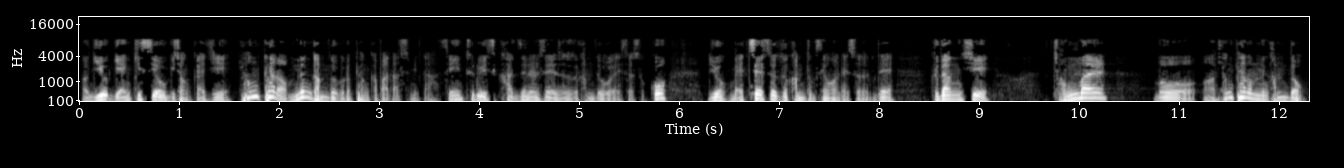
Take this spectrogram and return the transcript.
어, 뉴욕 양키스에 오기 전까지 형편없는 감독으로 평가받았습니다. 세인트루이스 카디널스에서도 감독을 했었고 뉴욕 메츠에서도 감독 생활을 했었는데 그 당시 정말 뭐 어, 형편없는 감독,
